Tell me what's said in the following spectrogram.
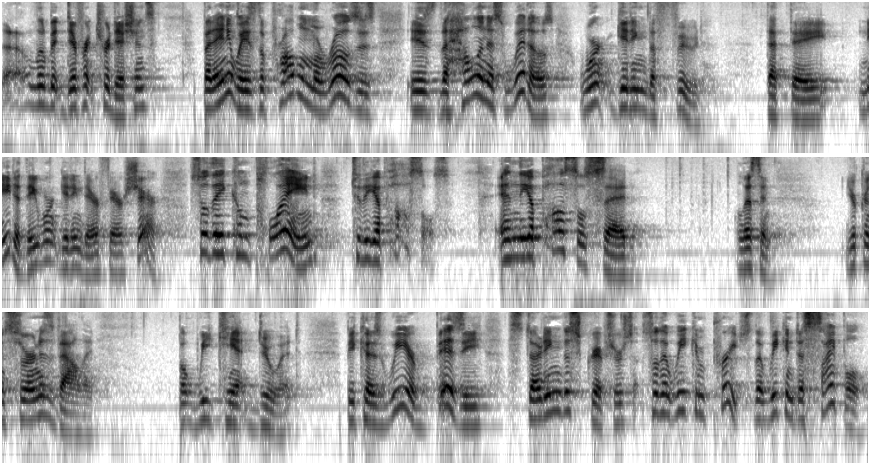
a little bit different traditions. But, anyways, the problem arose is, is the Hellenist widows weren't getting the food that they needed. They weren't getting their fair share. So they complained to the apostles. And the apostles said, Listen, your concern is valid, but we can't do it because we are busy studying the scriptures so that we can preach, so that we can disciple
